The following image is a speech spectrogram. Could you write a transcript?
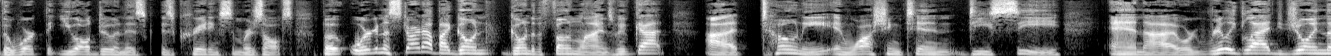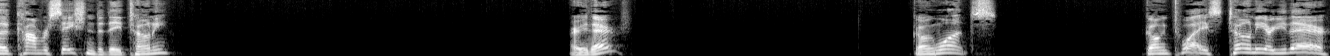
the work that you all doing is, is creating some results. But we're going to start out by going going to the phone lines. We've got uh, Tony in Washington D.C. and uh, we're really glad you joined the conversation today, Tony. Are you there? Going once, going twice. Tony, are you there?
